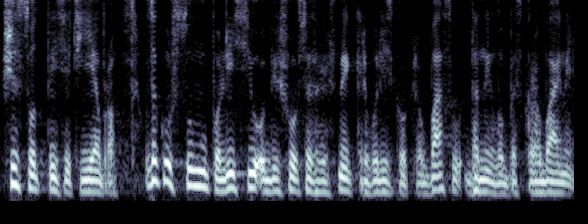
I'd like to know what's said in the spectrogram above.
600 тисяч євро. У таку ж суму поліссю обійшовся захисник Криворізького кривбасу Данило Безкоробайний.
